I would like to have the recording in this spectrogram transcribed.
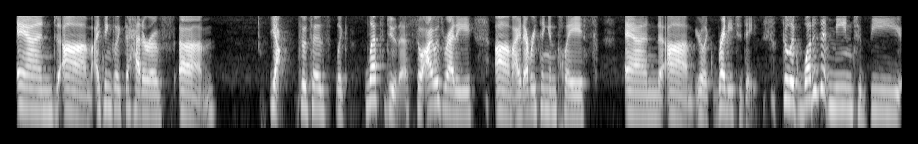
And um, I think like the header of um, yeah. So it says like let's do this. So I was ready. Um, I had everything in place, and um, you're like ready to date. So like, what does it mean to be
